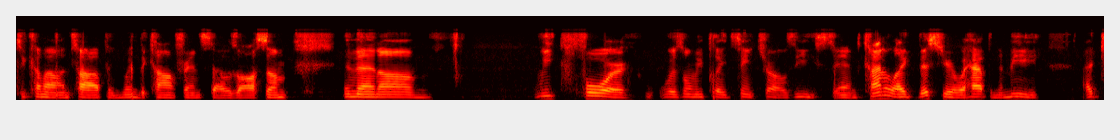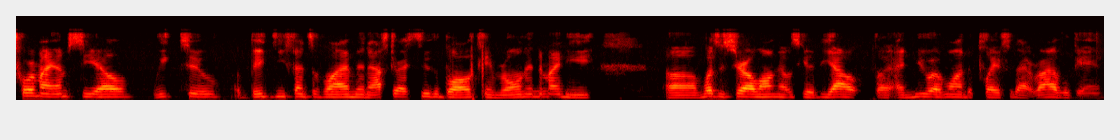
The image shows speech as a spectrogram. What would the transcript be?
to come out on top and win the conference, that was awesome. And then um, week four was when we played St. Charles East, and kind of like this year, what happened to me, I tore my MCL week two. A big defensive lineman after I threw the ball came rolling into my knee um, wasn't sure how long I was going to be out, but I knew I wanted to play for that rival game.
